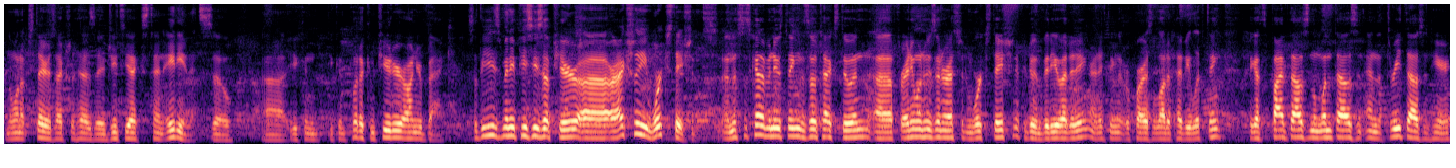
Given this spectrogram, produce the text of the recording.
and the one upstairs actually has a GTX 1080 in it. So uh, you, can, you can put a computer on your back. So these mini PCs up here uh, are actually workstations, and this is kind of a new thing that Zotac's doing. Uh, for anyone who's interested in workstation, if you're doing video editing or anything that requires a lot of heavy lifting, they got the 5000, the 1000, and the 3000 here.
